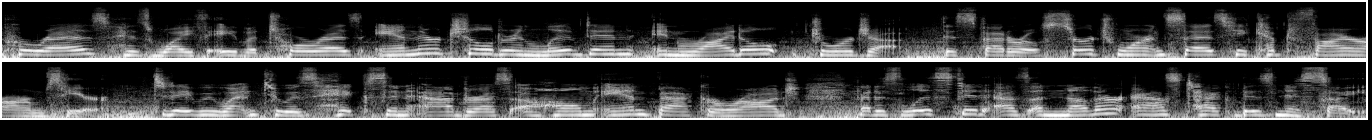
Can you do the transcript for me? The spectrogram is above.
Perez, his wife Ava Torres, and their children lived in in Rydal, Georgia. This federal search warrant says he kept firearms here. Today we went to his Hixson address, a home and back garage that is listed as another Aztec business site.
